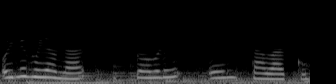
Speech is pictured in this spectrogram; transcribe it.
Hoy les voy a hablar sobre el tabaco.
